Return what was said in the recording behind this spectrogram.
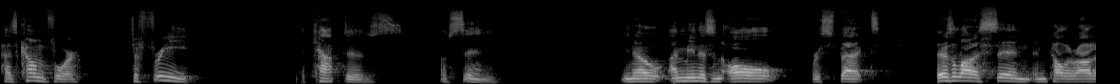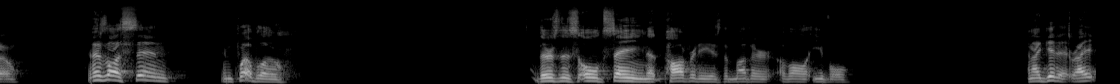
has come for to free the captives of sin. You know, I mean this in all respect. There's a lot of sin in Colorado. And there's a lot of sin in Pueblo. There's this old saying that poverty is the mother of all evil. And I get it, right?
